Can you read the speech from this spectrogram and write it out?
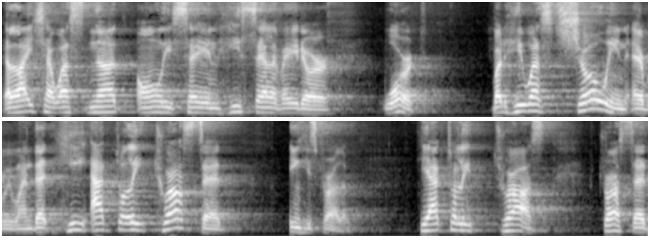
Elisha was not only saying his elevator worked, but he was showing everyone that he actually trusted in his product. He actually trust, trusted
